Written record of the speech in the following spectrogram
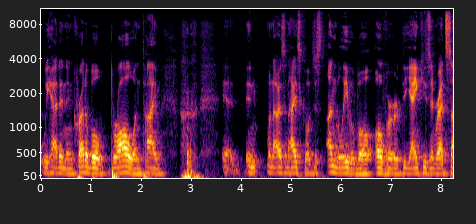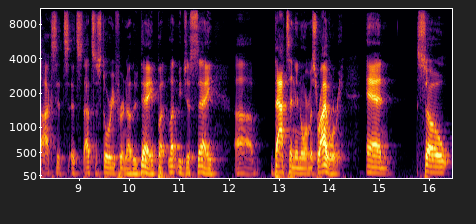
we had an incredible brawl one time. in when I was in high school, just unbelievable over the Yankees and Red Sox. It's it's that's a story for another day. But let me just say, uh, that's an enormous rivalry, and so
